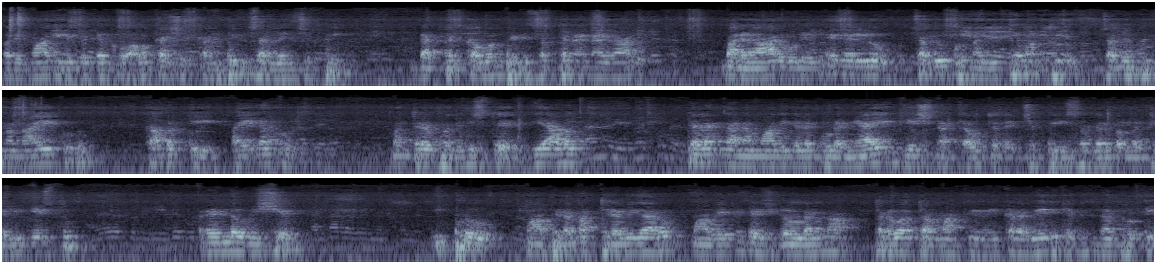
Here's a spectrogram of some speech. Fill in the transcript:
మరి మాదిగ బిడ్డకు అవకాశం కల్పించాలని చెప్పి డాక్టర్ కవ్వంపేడి సత్యనారాయణ గారు మరి ఆరుగురు ఎమ్మెల్యేలు చదువుకున్న ముఖ్యమంత్రులు చదువుకున్న నాయకుడు కాబట్టి ఆయనకు మంత్రి పదవిస్తే యావత్ తెలంగాణ మాదిగలకు కూడా న్యాయం చేసినట్లు అవుతుందని చెప్పి ఈ సందర్భంగా తెలియజేస్తూ రెండో విషయం. ఇప్పుడు మా పిడమర్తి రవి గారు మా వెంకటేష్ గౌడ్ అన్న తర్వాత మాకు ఇక్కడ వేదిక ఉన్నటువంటి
